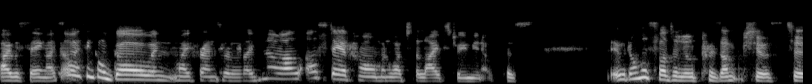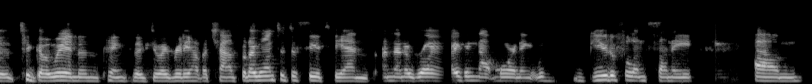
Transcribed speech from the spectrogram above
I was saying like, oh, I think I'll go, and my friends were like, no, I'll I'll stay at home and watch the live stream, you know, because it almost felt a little presumptuous to to go in and think like, do I really have a chance? But I wanted to see it to the end. And then arriving that morning, it was beautiful and sunny, um,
